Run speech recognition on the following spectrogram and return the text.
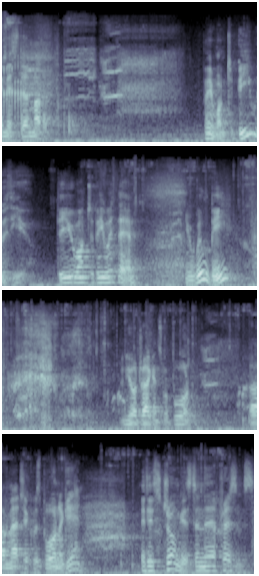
miss their mother. They want to be with you. Do you want to be with them? You will be. When your dragons were born, our magic was born again. It is strongest in their presence,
